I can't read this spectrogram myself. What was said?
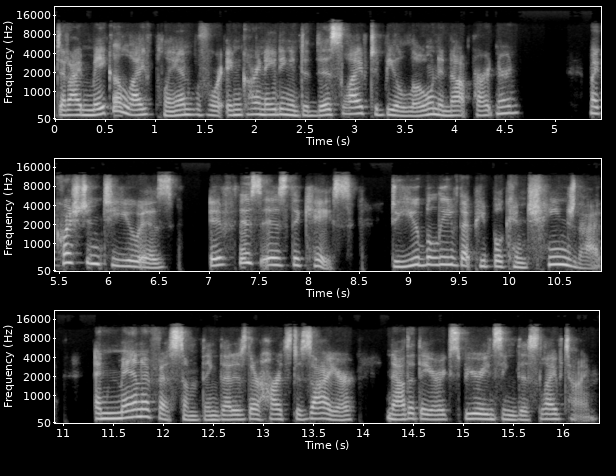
Did I make a life plan before incarnating into this life to be alone and not partnered? My question to you is if this is the case, do you believe that people can change that and manifest something that is their heart's desire now that they are experiencing this lifetime?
